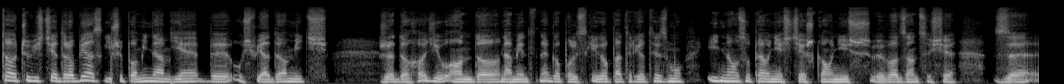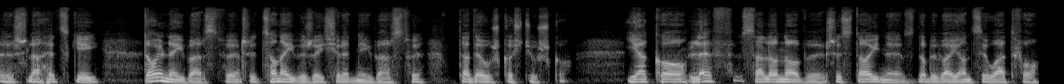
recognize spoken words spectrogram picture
To oczywiście drobiazgi, przypominam je, by uświadomić że dochodził on do namiętnego polskiego patriotyzmu inną zupełnie ścieżką niż wywodzący się ze szlacheckiej dolnej warstwy, czy co najwyżej średniej warstwy Tadeusz Kościuszko. Jako lew salonowy, przystojny, zdobywający łatwo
